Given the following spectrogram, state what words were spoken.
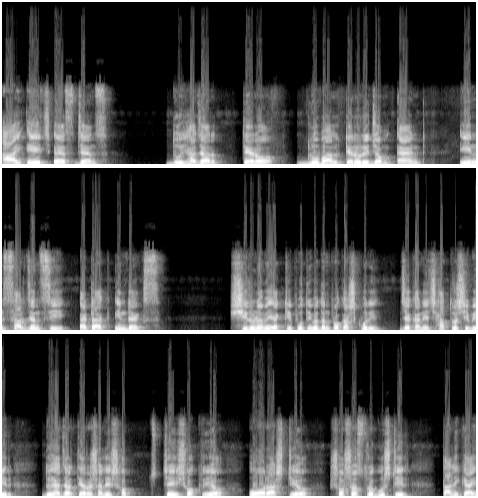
আইএইচএস জেন্স দুই হাজার তেরো global terrorism and insurgency attack index. শিরোনামে একটি প্রতিবেদন প্রকাশ করে, যেখানে ছাত্র শিবির দুই হাজার তেরো সালে সবচেয়ে সক্রিয় অরাষ্ট্রীয় সশস্ত্র গোষ্ঠীর তালিকায়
